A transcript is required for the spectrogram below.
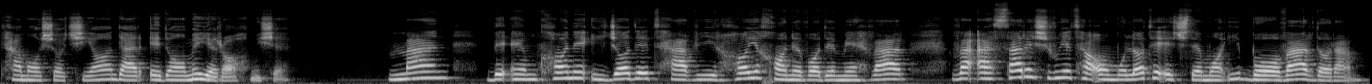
تماشاچیان در ادامه راه میشه. من به امکان ایجاد تغییرهای خانواده محور و اثرش روی تعاملات اجتماعی باور دارم.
